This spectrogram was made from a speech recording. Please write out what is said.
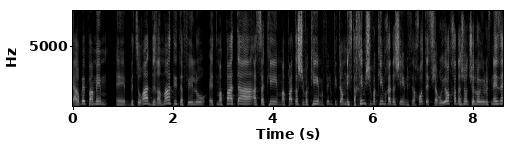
הרבה פעמים בצורה דרמטית אפילו את מפת העסקים, מפת השווקים, אפילו פתאום נפתחים שווקים חדשים, נפתחות אפשרויות חדשות שלא היו לפני זה,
